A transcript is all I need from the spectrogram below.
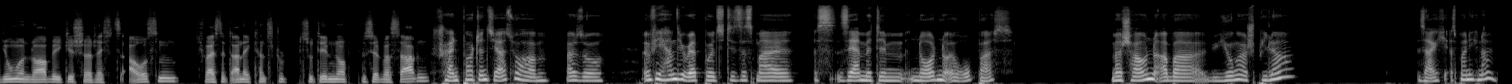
junger norwegischer Rechtsaußen. Ich weiß nicht, Anne, kannst du zu dem noch ein bisschen was sagen? scheint Potenzial zu haben. Also, irgendwie haben die Red Bulls dieses Mal es sehr mit dem Norden Europas. Mal schauen, aber junger Spieler, sage ich erstmal nicht nein.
